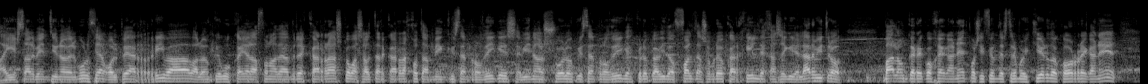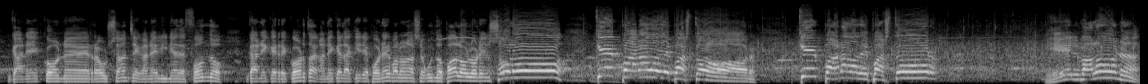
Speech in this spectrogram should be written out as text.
Ahí está el 21 del Murcia, golpea arriba, balón que busca ya la zona de Andrés Carrasco, va a saltar Carrasco también Cristian Rodríguez, se viene al suelo Cristian Rodríguez, creo que ha habido falta sobre Oscar Gil, deja seguir el árbitro, balón que recoge Ganet, posición de extremo izquierdo, corre Ganet, Ganet con eh, Raúl Sánchez, Ganet línea de fondo, Ganet que recorta, Ganet que la quiere poner, balón al segundo palo, Lorenzolo, ¡qué parada de Pastor! ¡Qué parada de Pastor! El balón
